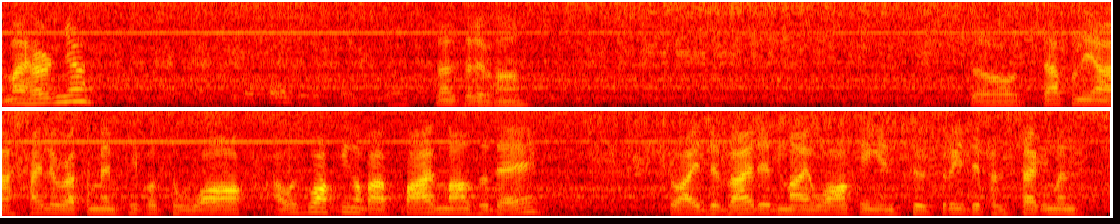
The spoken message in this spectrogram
Am I hurting you? I told you this is good. Sensitive, huh? So definitely I highly recommend people to walk. I was walking about five miles a day. So I divided my walking into three different segments.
